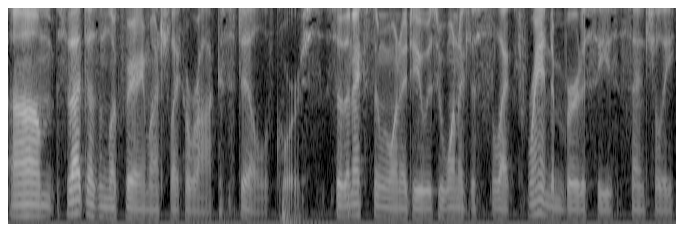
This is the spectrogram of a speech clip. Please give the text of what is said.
Um, so that doesn't look very much like a rock still, of course. So the next thing we want to do is we want to just select random vertices, essentially.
